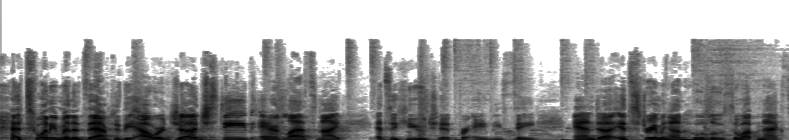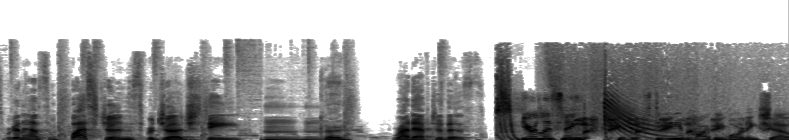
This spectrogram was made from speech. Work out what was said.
at 20 minutes after the hour, Judge Steve aired last night. It's a huge hit for ABC, and uh, it's streaming on Hulu. So up next, we're going to have some questions for Judge Steve. hmm Okay. Right after this. You're listening to the Steve Harvey Morning Show.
